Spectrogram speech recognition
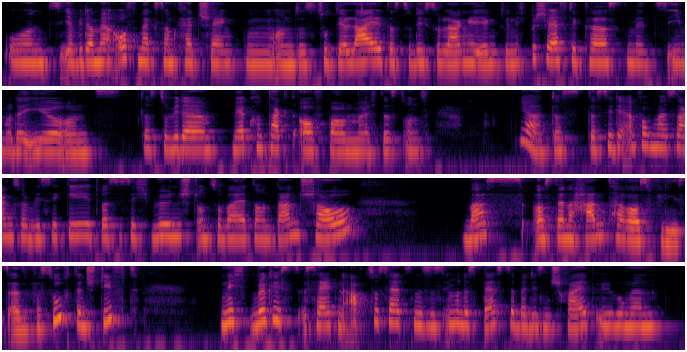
und ihr wieder mehr Aufmerksamkeit schenken und es tut dir leid, dass du dich so lange irgendwie nicht beschäftigt hast mit ihm oder ihr und dass du wieder mehr Kontakt aufbauen möchtest und ja, dass, dass sie dir einfach mal sagen soll, wie sie geht, was sie sich wünscht und so weiter. Und dann schau, was aus deiner Hand herausfließt. Also versuch den Stift nicht möglichst selten abzusetzen. Das ist immer das Beste bei diesen Schreibübungen,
